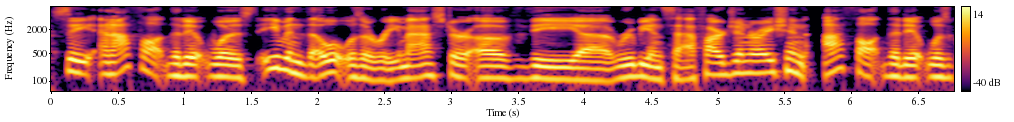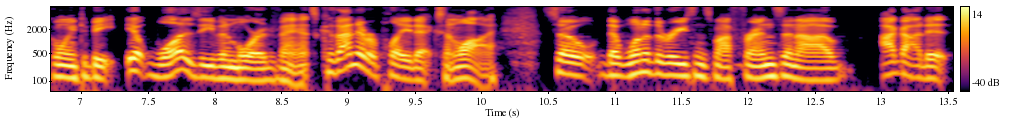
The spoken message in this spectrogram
See, and I thought that it was, even though it was a remaster of the uh, Ruby and Sapphire generation, I thought that it was going to be, it was even more advanced because I never played X and Y. So that one of the reasons my friends and I, I got it.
